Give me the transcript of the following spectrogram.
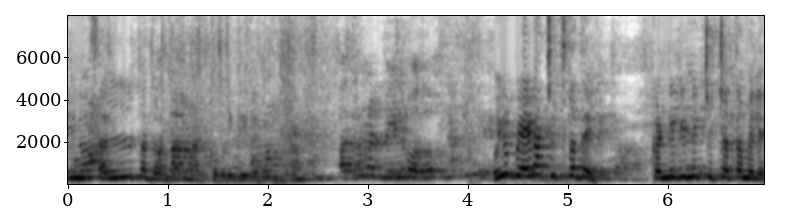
ಇನ್ನೊಂದು ಸ್ವಲ್ಪ ದೊಡ್ಡದಾಗಿ ಮಾಡ್ಕೊಬಿಡಿದ್ದೀರಿ ಅದ್ರ ಮೇಲೆ ಬೀಳ್ಬೋದು ಅಯ್ಯೋ ಬೇಡ ಚುಚ್ತದೆ ಕಣ್ಣಿಗೆ ಗಿಣ್ಣಿಗೆ ಚುಚ್ಚತ್ತ ಮೇಲೆ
